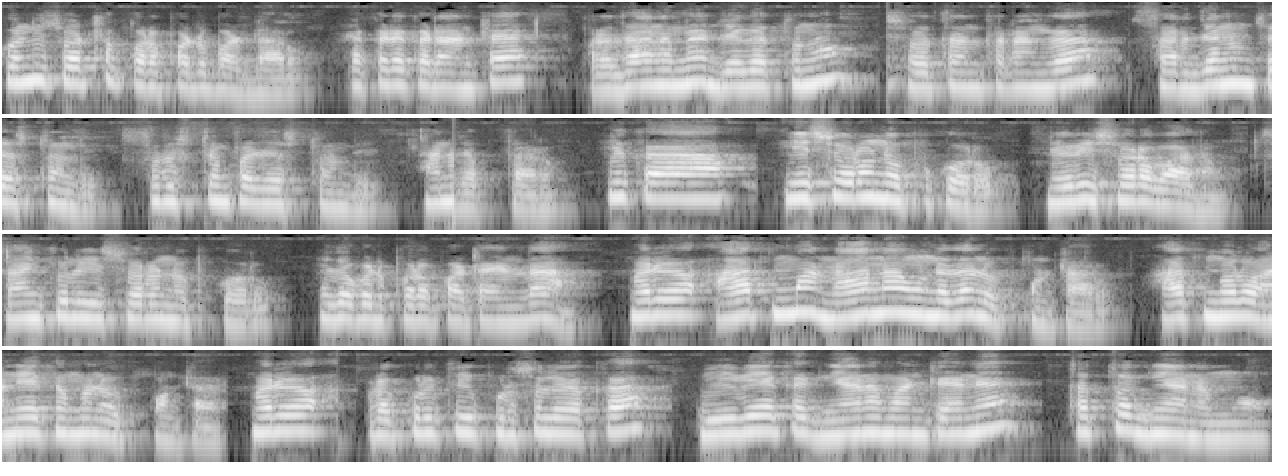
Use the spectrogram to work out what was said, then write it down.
కొన్ని చోట్ల పొరపాటు పడ్డారు. ఎక్కడెక్కడ అంటే ప్రధానమే జగత్తును స్వతంత్రంగా సర్జనం చేస్తుంది సృష్టింపజేస్తుంది అని చెప్తారు. ఇక ఈశ్వరుని ఒప్పుకోరు నిరీశ్వరవాదం. సాంఖ్యులు ఈశ్వరుని ఒప్పుకోరు. ఇదొకటి పొరపాటు అయిందా? మరియు ఆత్మ నానా ఉన్నదని ఒప్పుకుంటారు. ఆత్మలు అనేకమని ఒప్పుకుంటారు. మరియు ప్రకృతి పురుషుల యొక్క వివేక జ్ఞానం అంటేనే తత్వజ్ఞానము.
